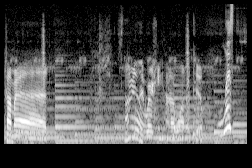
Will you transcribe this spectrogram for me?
Comrade! It's not really working how I wanted to. Let's.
